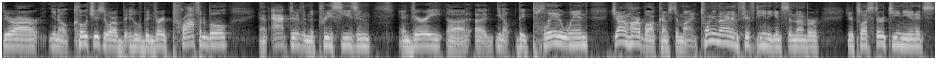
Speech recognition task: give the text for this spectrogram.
There are, you know, coaches who are who've been very profitable and active in the preseason and very, uh, uh, you know, they play to win. John Harbaugh comes to mind. 29 and 15 against the number. You're plus 13 units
